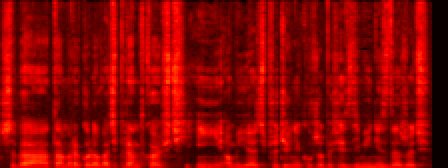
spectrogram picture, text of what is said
Trzeba tam regulować prędkość i omijać przeciwników, żeby się z nimi nie zderzyć.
